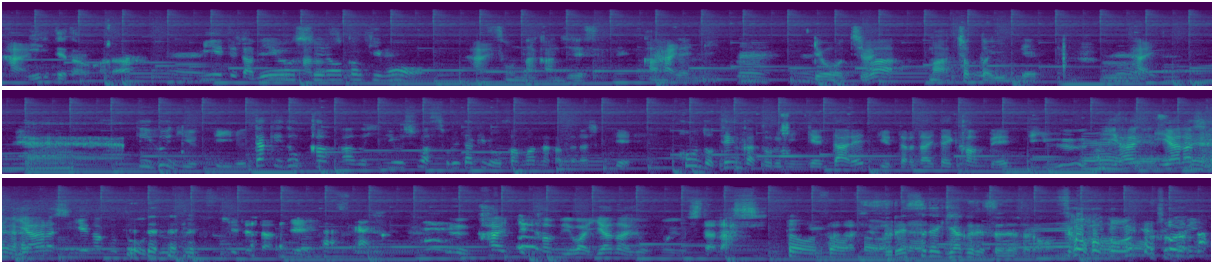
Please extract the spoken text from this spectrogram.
はい、見えてたのかな？見えてたっていう話秀吉の時もはいそんな感じですよね。完全に。うん。領地はまあちょっといいんで。うんはい、へっていうふうに言っている。だけどかあの秀吉はそれだけで収まらなかったらしくて今度天下取る人間誰？って言ったら大体官兵衛っていううん。いやいやらしいいやらしげなことをずっと続けてたんで 確かに。うんかえって官兵衛は嫌な思いをしたらしいそいうそうそうスレスレギャグですよねそれは。そう本当に。本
